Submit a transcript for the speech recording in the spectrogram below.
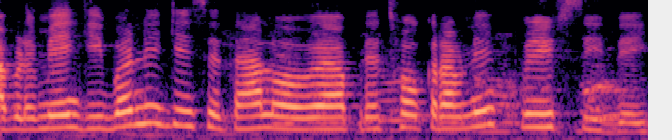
આપણે મેંગી બની ગઈ છે તો હાલો હવે આપણે છોકરાઓને પીરસી દઈ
